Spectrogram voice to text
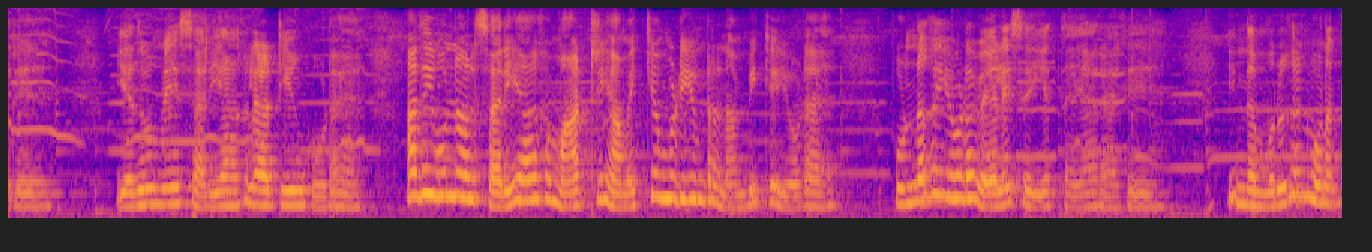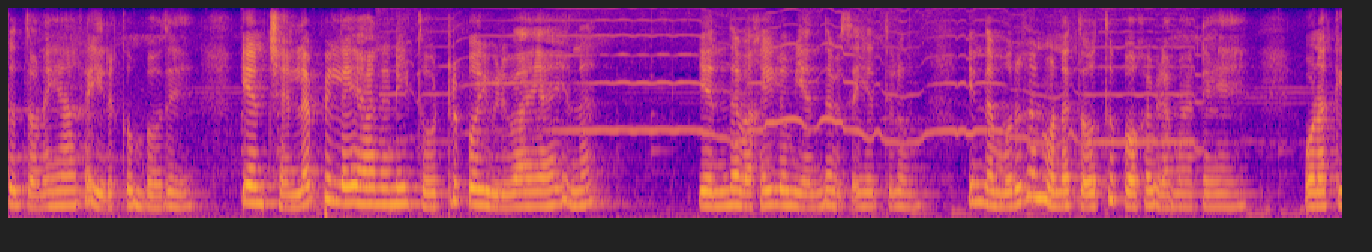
இரு. எதுவுமே சரியாகலாட்டியும் கூட அதை உன்னால் சரியாக மாற்றி அமைக்க முடியுன்ற நம்பிக்கையோட புன்னகையோட வேலை செய்ய தயாராகு. இந்த முருகன் உனக்கு துணையாக இருக்கும்போது என் செல்ல பிள்ளையான நீ தோற்று போய் விடுவாயா என்ன? எந்த வகையிலும் எந்த விஷயத்திலும் இந்த முருகன் உன்னை தோத்து போக விட மாட்டேன் உனக்கு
